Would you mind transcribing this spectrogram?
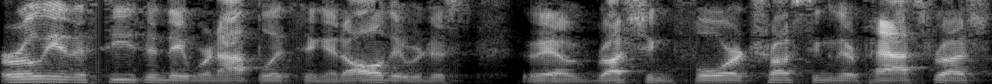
early in the season, they were not blitzing at all. They were just you know, rushing for, trusting their pass rush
